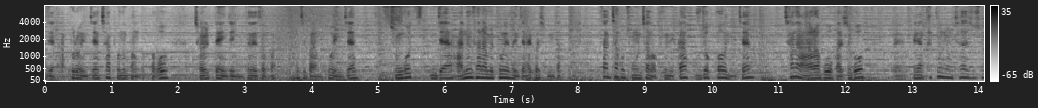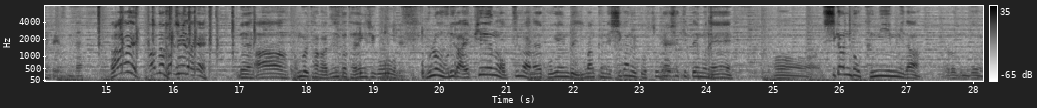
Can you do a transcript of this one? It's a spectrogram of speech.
이제 앞으로 이제 차 보는 방법하고 절대 이제 인터넷에서 바- 하지 말고 이제 중고 이제 아는 사람을 통해서 이제 할 것입니다. 싼 차고 좋은 차는 없으니까 무조건 이제 차는 알아보고 가지고 네, 그냥 카톡용 찾아주시면 되겠습니다. 아, 네, 완벽하십니다. 예. 네, 아, 선물 다 받으셔서 다행이시고, 물론 우리가 아예 피해는 없지는 않아요. 고객님도 이만큼의 시간을 또 소비하셨기 때문에, 어, 시간도 금이입니다. 여러분들,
